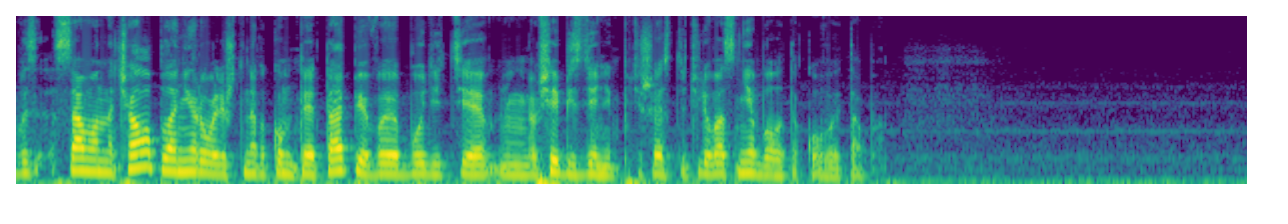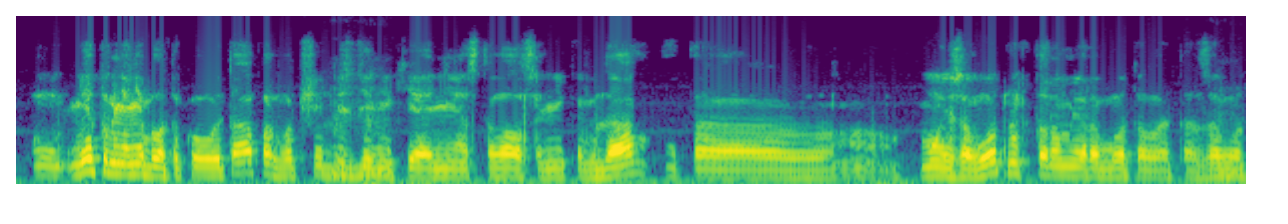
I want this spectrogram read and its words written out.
Вы с самого начала планировали, что на каком-то этапе вы будете вообще без денег путешествовать, или у вас не было такого этапа? Нет, у меня не было такого этапа. Вообще без mm-hmm. денег я не оставался никогда. Это э, мой завод, на котором я работал. Это завод.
